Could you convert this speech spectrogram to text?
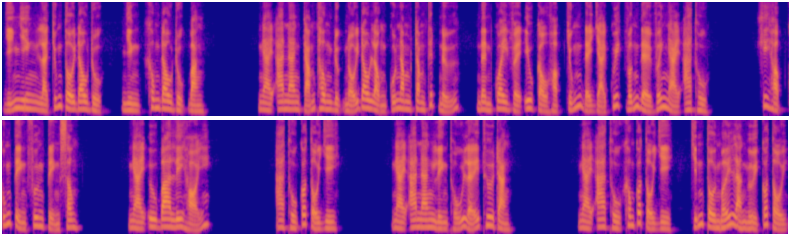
Dĩ nhiên là chúng tôi đau ruột, nhưng không đau ruột bằng. Ngài A Nan cảm thông được nỗi đau lòng của 500 thích nữ, nên quay về yêu cầu họp chúng để giải quyết vấn đề với Ngài A Thù. Khi họp cúng tiền phương tiện xong, Ngài Ưu Ba Ly hỏi: A Thù có tội gì? Ngài A Nan liền thủ lễ thưa rằng: Ngài A Thù không có tội gì, chính tôi mới là người có tội.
